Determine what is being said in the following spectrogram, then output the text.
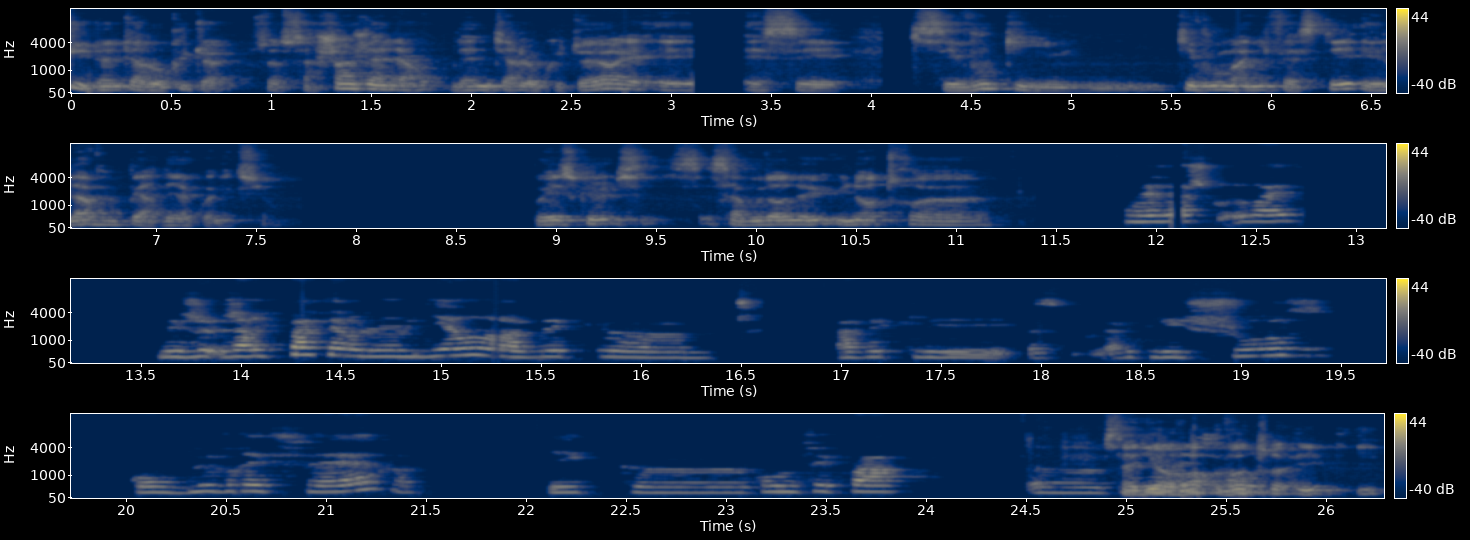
d'interlocuteur. Ça, change d'interlocuteur et, c'est, vous qui, qui vous manifestez et là, vous perdez la connexion. Vous voyez ce que ça vous donne une autre. Euh, ouais, ouais. Mais j'arrive pas à faire le lien avec, euh, avec, les, avec les choses qu'on devrait faire et que qu'on ne fait pas. Euh, C'est-à-dire votre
